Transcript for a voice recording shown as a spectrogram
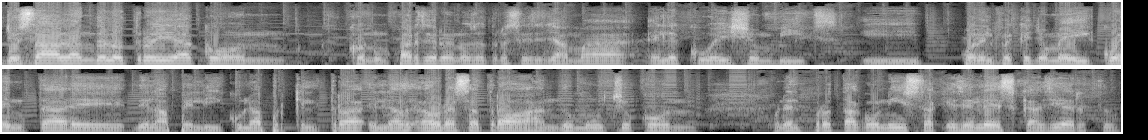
Yo estaba hablando el otro día con, con un parcero de nosotros que se llama el Equation Beats y por él fue que yo me di cuenta de, de la película porque él, tra- él ahora está trabajando mucho con, con el protagonista que es el Esca, ¿cierto?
